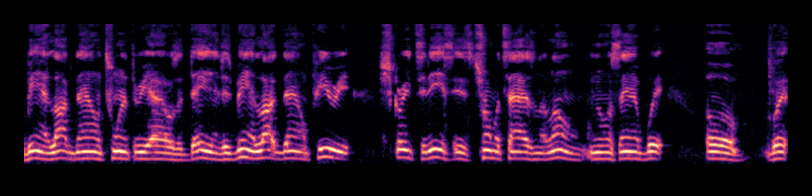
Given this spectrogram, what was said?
being locked down 23 hours a day and just being locked down, period, straight to this is traumatizing alone. You know what I'm saying? But uh, but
